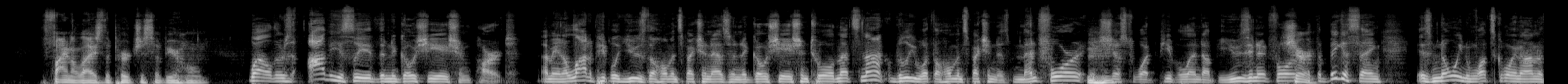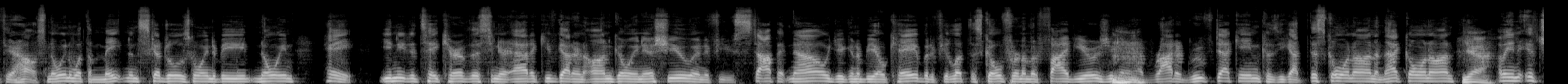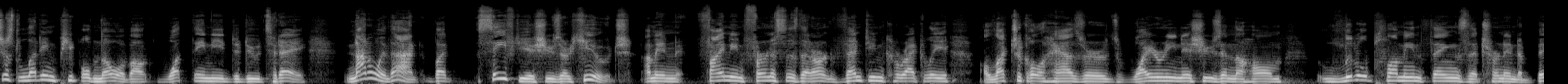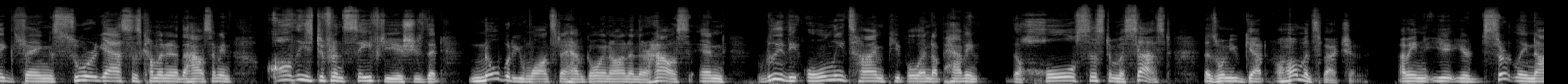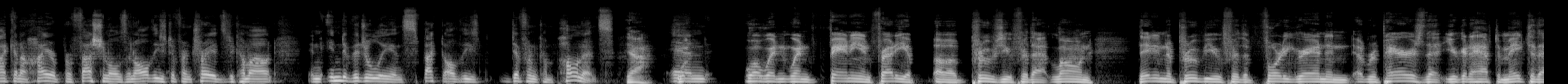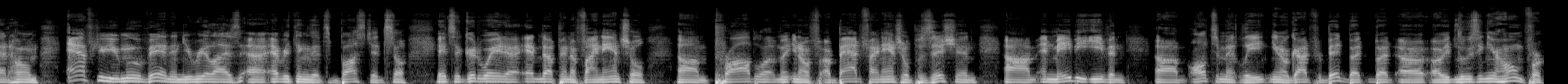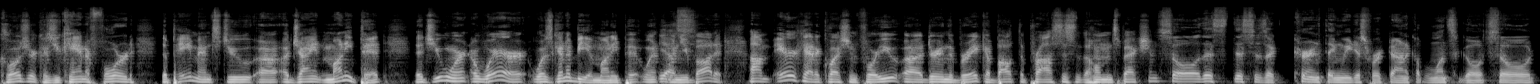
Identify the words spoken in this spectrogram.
finalize the purchase of your home. Well, there's obviously the negotiation part. I mean, a lot of people use the home inspection as a negotiation tool, and that's not really what the home inspection is meant for. It's mm-hmm. just what people end up using it for. Sure. But the biggest thing is knowing what's going on with your house, knowing what the maintenance schedule is going to be, knowing, hey, you need to take care of this in your attic. You've got an ongoing issue, and if you stop it now, you're going to be okay. But if you let this go for another five years, you're going to mm-hmm. have rotted roof decking because you got this going on and that going on. Yeah. I mean, it's just letting people know about what they need to do today. Not only that, but safety issues are huge. I mean, finding furnaces that aren't venting correctly, electrical hazards, wiring issues in the home, little plumbing things that turn into big things, sewer gases coming into the house. I mean, all these different safety issues that nobody wants to have going on in their house. And really the only time people end up having the whole system assessed is when you get a home inspection. I mean, you, you're certainly not going to hire professionals in all these different trades to come out and individually inspect all these different components. Yeah. And Well, when when Fannie and Freddie uh, approves you for that loan, they didn't approve you for the forty grand in repairs that you're going to have to make to that home after you move in and you realize uh, everything that's busted. So it's a good way to end up in a financial um, problem, you know, a bad financial position, um, and maybe even um, ultimately, you know, God forbid, but but uh, uh, losing your home foreclosure because you can't afford the payments to uh, a giant money pit that you weren't aware was going to be a money pit when, Yes. when you bought it. Um, Eric had a question for you uh, during the break about the process of the home inspection. So this this is a current thing we just worked on a couple months ago. So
